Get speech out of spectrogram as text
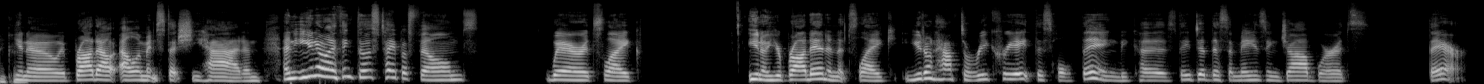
Okay. you know it brought out elements that she had and and you know i think those type of films where it's like you know you're brought in and it's like you don't have to recreate this whole thing because they did this amazing job where it's there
